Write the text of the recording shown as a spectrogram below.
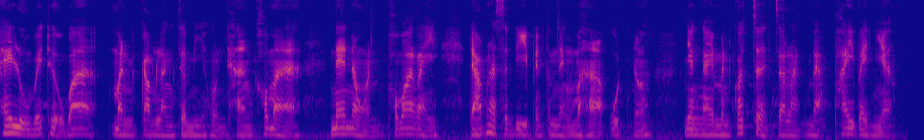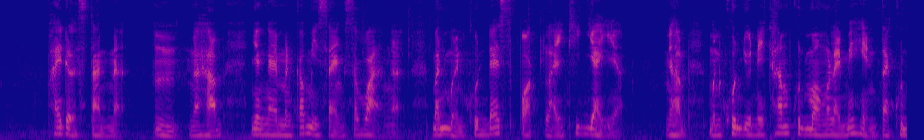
ให้รู้ไว้เถอะว่ามันกำลังจะมีหนทางเข้ามาแน่นอน เพราะว่าอะไรดาวพฤหัสบดีเป็นตำแหน่งมหาอุดเนาะยังไงมันก็เจิดจรัสแบบไพ่ใบเนี้ยไพ่เดอะสตันอะอืมนะครับ ยังไงมันก็มีแสงสว่างอะมันเหมือนคุณได้สปอตไลท์ที่ใหญ่อะ นะครับเหมือนคุณอยู่ในถ้ำคุณมองอะไรไม่เห็น แต่คุณ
